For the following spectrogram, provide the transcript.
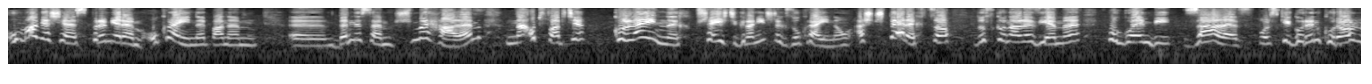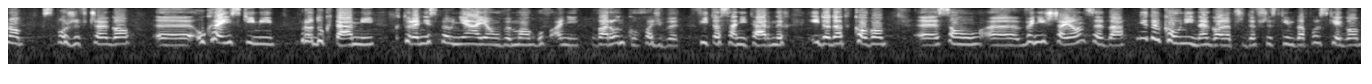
umawia się z premierem Ukrainy, panem e, Denysem Szmychalem, na otwarcie kolejnych przejść granicznych z Ukrainą, aż czterech, co doskonale wiemy, pogłębi zalew polskiego rynku rolno-spożywczego e, ukraińskimi produktami, które nie spełniają wymogów ani warunków choćby fitosanitarnych i dodatkowo e, są e, wyniszczające dla nie tylko unijnego, ale przede wszystkim dla polskiego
